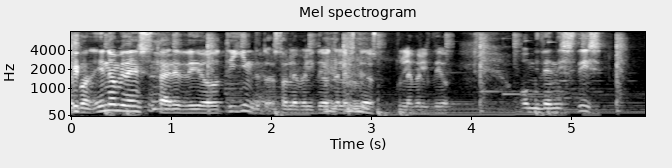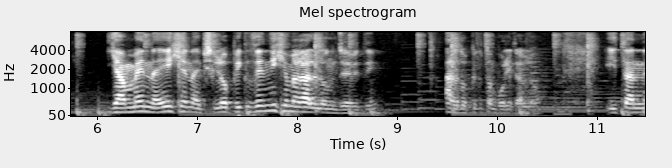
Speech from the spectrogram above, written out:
Λοιπόν, είναι ο μηδενιστής στα R2. Τι γίνεται τώρα στο level 2, ο τελευταίο του level 2. Ο μηδενιστής για μένα είχε ένα υψηλό peak, δεν είχε μεγάλο longevity, αλλά το peak ήταν πολύ καλό. Ήταν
